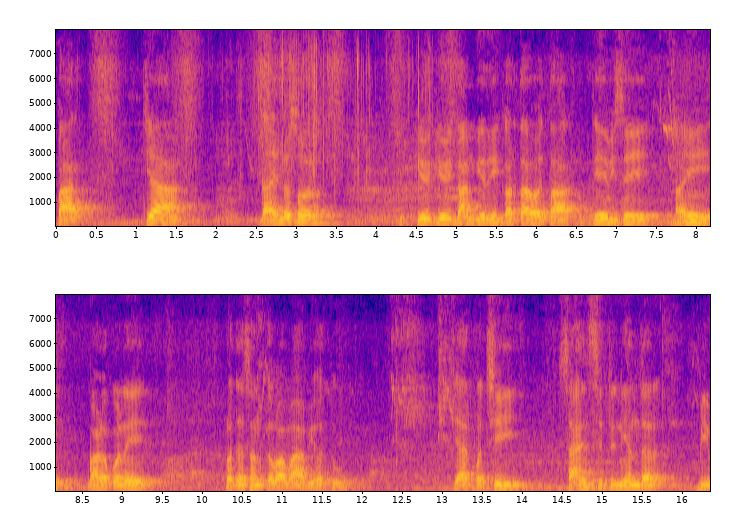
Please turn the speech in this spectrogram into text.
પાર્ક. જ્યાં ડાયનોસોર કેવી કેવી કામગીરી કરતા હતા તે વિશે અહીં બાળકોને પ્રદર્શન કરવામાં આવ્યું હતું. ત્યાર પછી સાયન્સ સિટીની અંદર બી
